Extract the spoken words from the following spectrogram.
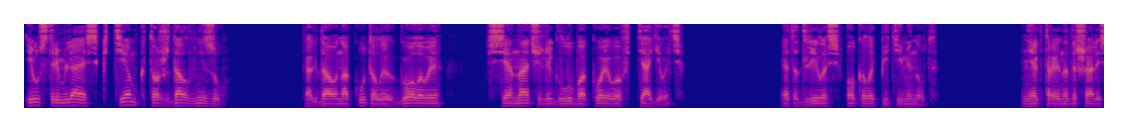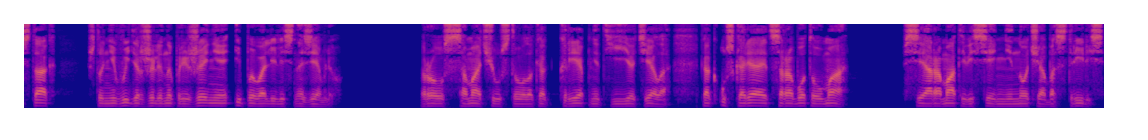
и устремляясь к тем, кто ждал внизу. Когда он окутал их головы, все начали глубоко его втягивать. Это длилось около пяти минут. Некоторые надышались так, что не выдержали напряжения и повалились на землю. Роуз сама чувствовала, как крепнет ее тело, как ускоряется работа ума. Все ароматы весенней ночи обострились.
